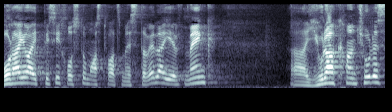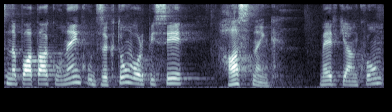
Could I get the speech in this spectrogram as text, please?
Որ այո այդպիսի խոստում Աստված մեզ տվել է եւ մենք յուրաքանչյուրս նպատակ ունենք ու ձգտում, որպիսի հասնենք մեր կյանքում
